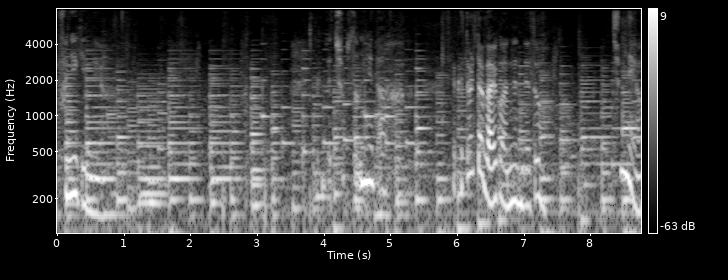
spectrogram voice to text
분위기 있네요. 근데 춥습니다. 이렇게 똘똘 말고 왔는데도 춥네요.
